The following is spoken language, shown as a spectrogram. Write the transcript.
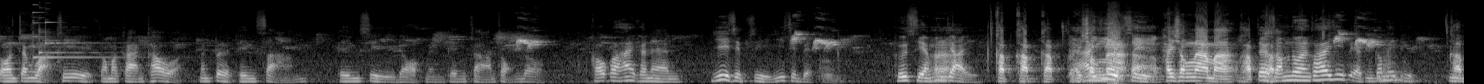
ตอนจังหวะที่กรรมการเข้าอะมันเปิดเพลงสามเพลงสี่ดอกหนึ่งเพลงสามสองดอก เขาก็ให้คะแนนยี่สิบสี่ยี่สิบเอ็ดคือเสียงมันใหญ่ ครับครับครับแต่ให้ช่องหน้าให้24 ให้ช่องหน้ามาครับแต่ครับ สำนวนเขาให้ยี่สิบเอ็ดมันก็ไม่ผิด ครับ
